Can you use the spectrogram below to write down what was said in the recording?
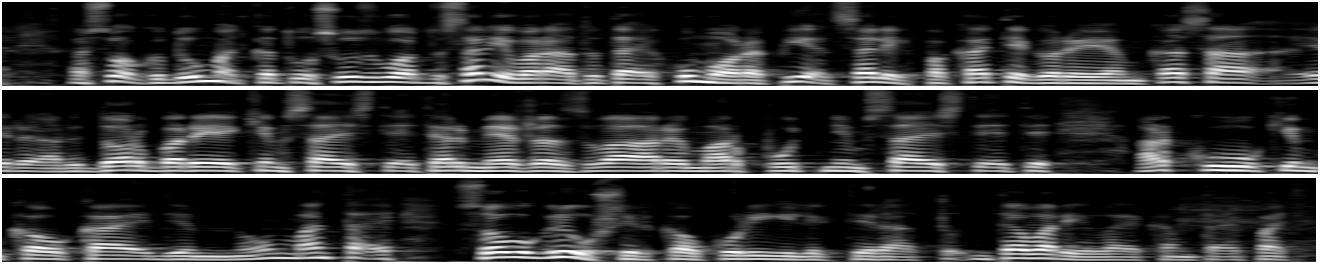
Es soku domāt, ka tos uzvārdus arī varētu tā humora piet salikt pa kategorijām, kas ir ar dorbarēkiem saistīti, ar meža zvāriem, ar putņiem saistīti, ar kūkiem kaut kādiem. Nu, man tā savu grūšu ir kaut kur īlikt, ir. Tev arī laikam tāpat.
